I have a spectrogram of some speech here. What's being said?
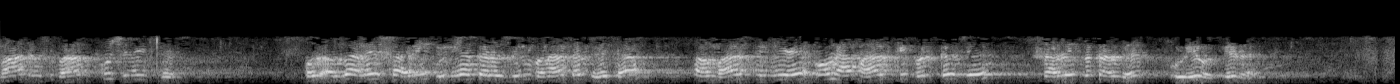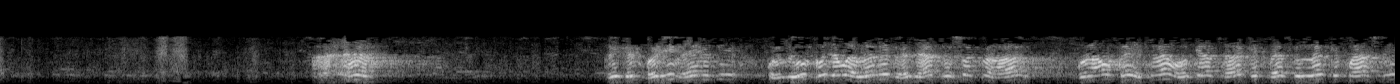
مال اسباب کچھ نہیں تھے۔ اور اللہ نے ساری دنیا کا رسول بنا کر بھیجا۔ امال کے لیے، ان امال کی برکت سے سارے پکڑ پورے ہوتے رہے۔ لیکن بڑی محنتی حضور کو جب اللہ نے بھیجا تو اس وقت حال گناہوں کا اتنا ہو گیا تھا کہ بیت اللہ کے پاس بھی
